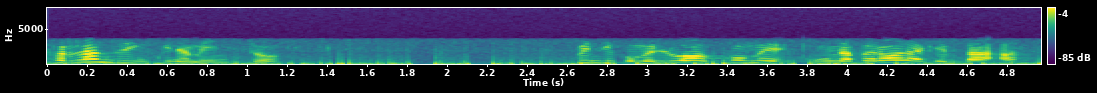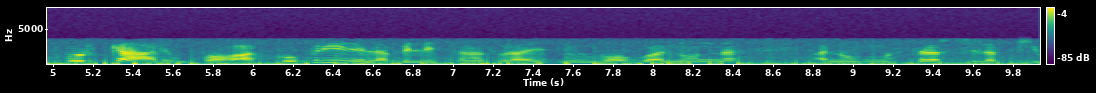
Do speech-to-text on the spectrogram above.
Allora, parlando di inquinamento, quindi come, luogo, come, una parola che va a sporcare un po', a coprire la bellezza naturale di un luogo, a non, a non mostrarcela più,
